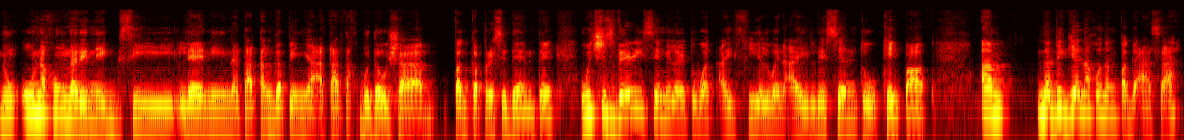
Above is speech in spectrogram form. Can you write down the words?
nung una kong narinig si Lenny na tatanggapin niya at tatakbo daw siya pagka-presidente, which is very similar to what I feel when I listen to K-pop. Um, nabigyan ako ng pag-asa.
